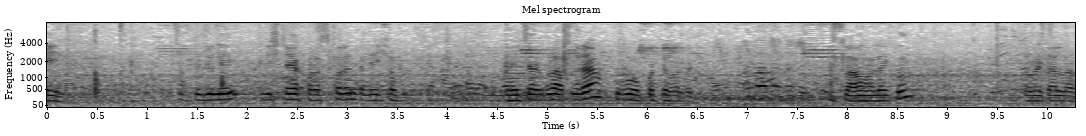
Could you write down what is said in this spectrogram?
এই, আপনি যদি তিরিশ টাকা খরচ করেন, তাহলে এইসব ফিচারগুলো আপনারা উপভোগ করতে পারবেন। আসসালামু আলাইকুম। সবাইকে আল্লাহ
